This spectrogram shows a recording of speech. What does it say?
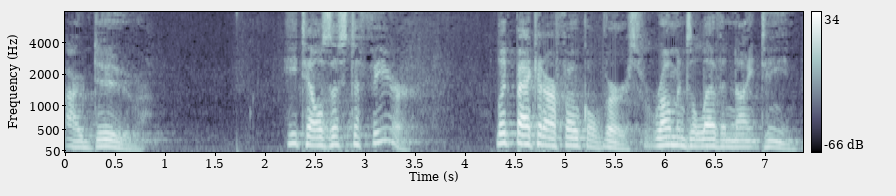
our do. He tells us to fear. Look back at our focal verse, Romans 11, 19.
